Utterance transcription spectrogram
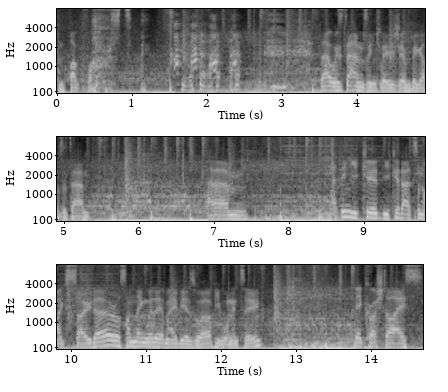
and buckfast. that was Dan's inclusion. Big up to Dan. Um, I think you could you could add some like soda or something with it maybe as well if you wanted to. Bit crushed ice,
